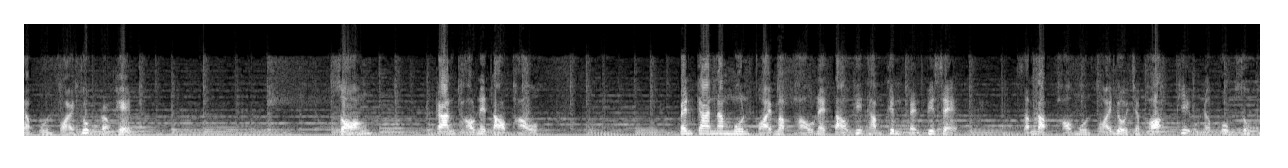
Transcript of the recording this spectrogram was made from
กับมูลฝอยทุกประเภท 2. การเผาในเตาเผา เป็นการนำมูลฝอยมาเผาในเตาที่ทำขึ้นเป็นพิเศษสำหรับเผามูลฝอยโดยเฉพาะที่อุณหภูมิสูง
